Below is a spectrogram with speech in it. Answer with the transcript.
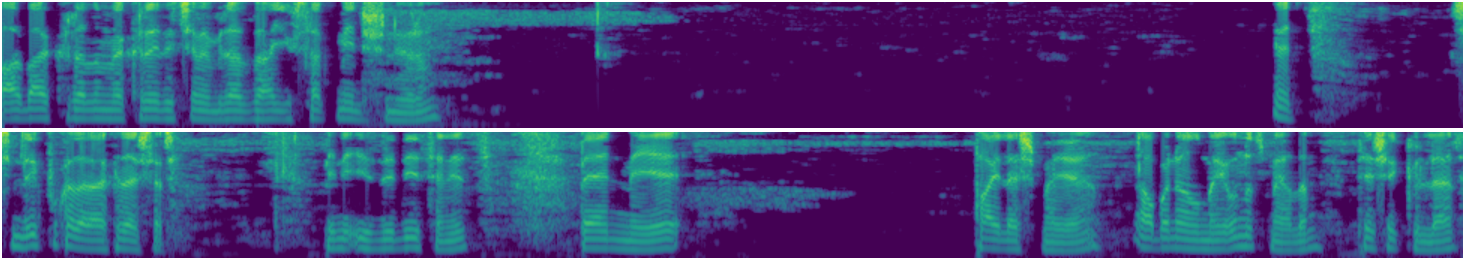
Barbar kralım ve kraliçemi biraz daha yükseltmeyi düşünüyorum. Evet. Şimdilik bu kadar arkadaşlar. Beni izlediyseniz beğenmeyi, paylaşmayı, abone olmayı unutmayalım. Teşekkürler.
